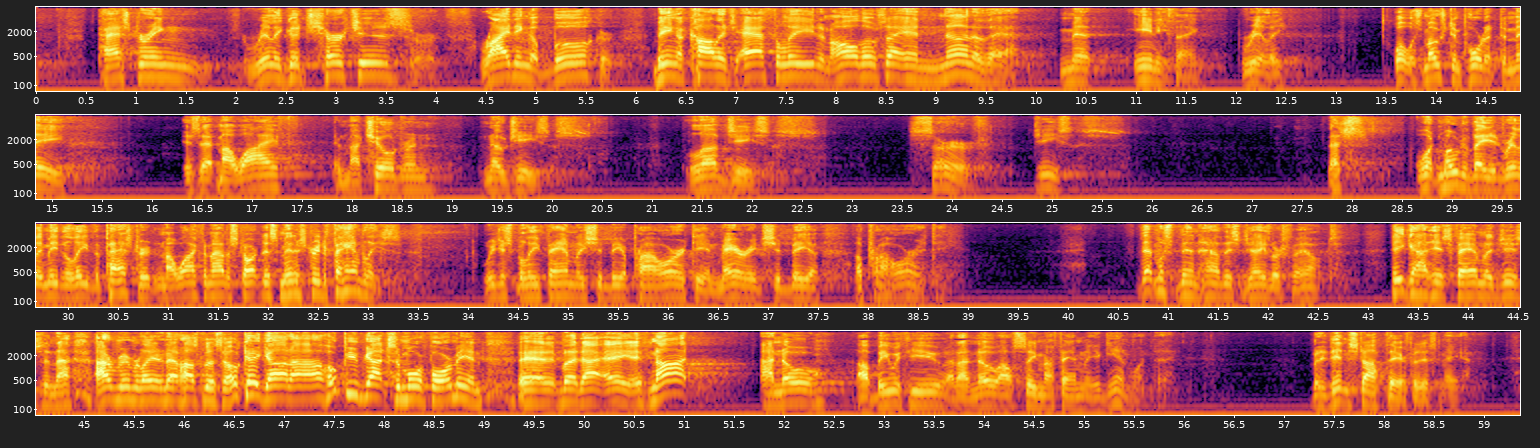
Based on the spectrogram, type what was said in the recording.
pastoring really good churches or writing a book or being a college athlete and all those things. And none of that meant anything, really. What was most important to me is that my wife and my children know Jesus, love Jesus, serve Jesus. That's what motivated really me to leave the pastorate and my wife and I to start this ministry to families. We just believe families should be a priority and marriage should be a, a priority. That must have been how this jailer felt. He got his family, Jesus. And I, I remember laying in that hospital and said, okay, God, I hope you've got some more for me. And, and but I, hey, if not, I know I'll be with you and I know I'll see my family again one day. But it didn't stop there for this man.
